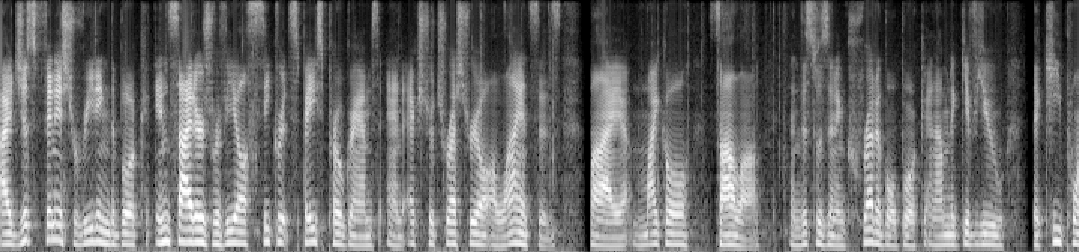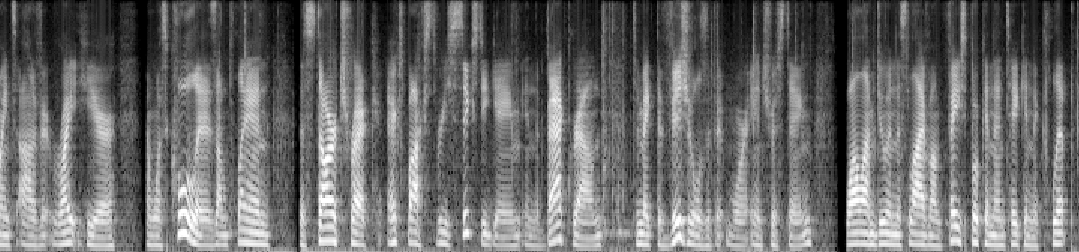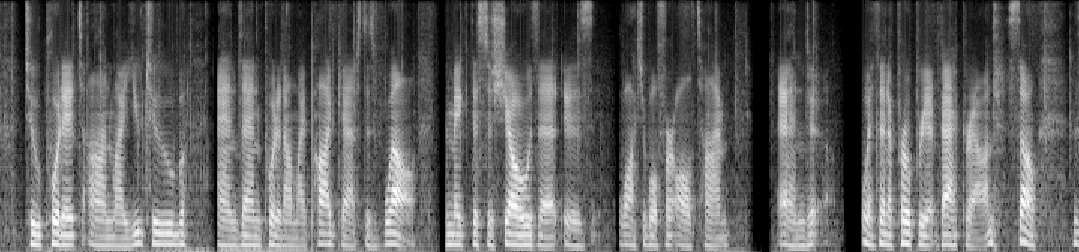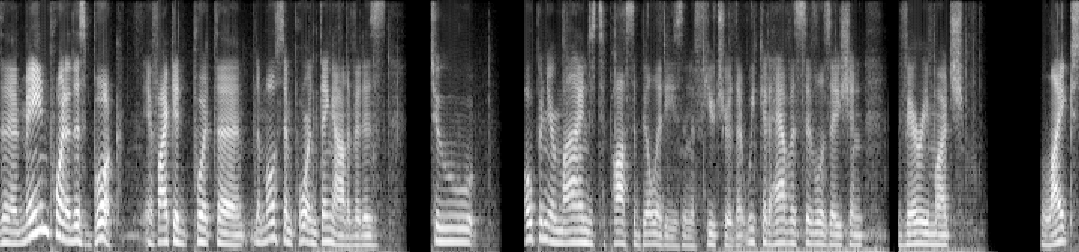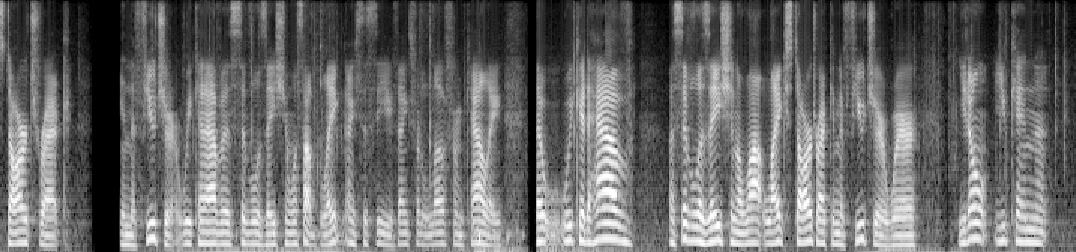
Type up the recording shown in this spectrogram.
I just finished reading the book Insiders Reveal Secret Space Programs and Extraterrestrial Alliances by Michael Salla. And this was an incredible book, and I'm going to give you the key points out of it right here. And what's cool is I'm playing the Star Trek Xbox 360 game in the background to make the visuals a bit more interesting while I'm doing this live on Facebook and then taking the clip to put it on my YouTube and then put it on my podcast as well to make this a show that is watchable for all time and with an appropriate background. So, the main point of this book, if I could put the the most important thing out of it is to open your mind to possibilities in the future that we could have a civilization very much like Star Trek in the future. We could have a civilization. What's up, Blake? Nice to see you. Thanks for the love from Cali. That we could have a civilization a lot like Star Trek in the future where you don't you can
